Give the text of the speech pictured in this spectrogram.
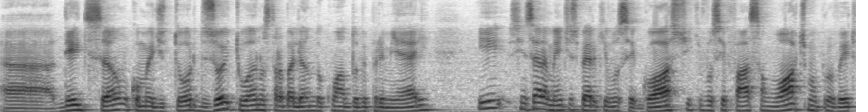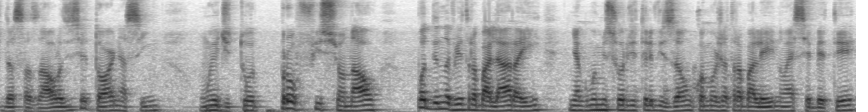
uh, de edição como editor, 18 anos trabalhando com Adobe Premiere e sinceramente espero que você goste, que você faça um ótimo proveito dessas aulas e se torne assim um editor profissional, podendo vir trabalhar aí em alguma emissora de televisão, como eu já trabalhei no SBT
